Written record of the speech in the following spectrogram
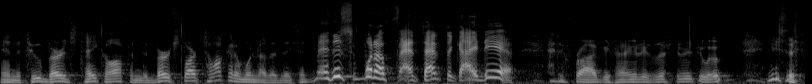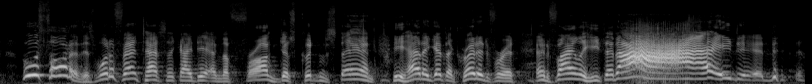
and the two birds take off, and the birds start talking to one another. They said, man, this is what a fantastic idea. And the frog is hanging, he's listening to him. He said, who thought of this? What a fantastic idea. And the frog just couldn't stand. He had to get the credit for it. And finally, he said, I did.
